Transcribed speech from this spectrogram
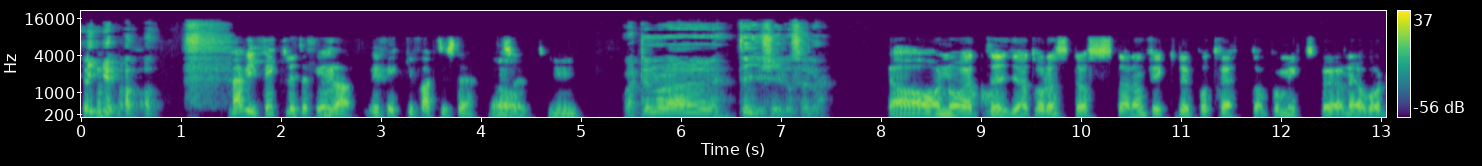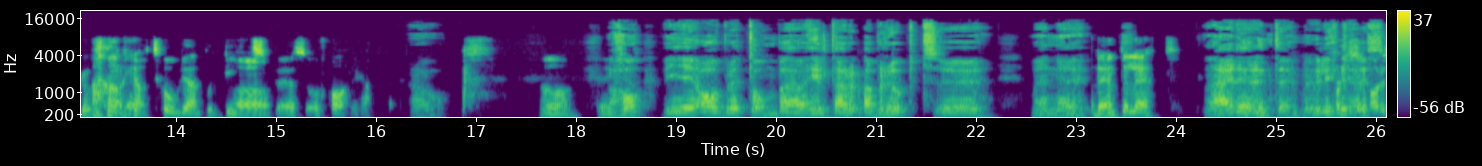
ja. Men vi fick lite firra. Vi fick ju faktiskt det Ja. Mm. Vart det några eh, 10 kilos eller? Ja, några tio. Jag tror den största den fick du på 13 på mitt spö när jag var duktig. jag tog den på ditt Ja. spö, så var det. Ja. Ja, det. Jaha, vi avbröt Tomba helt abrupt. eh, Men eh, Det är inte lätt. Nej, det är det inte. Men vi Har du, lyckades. har du,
